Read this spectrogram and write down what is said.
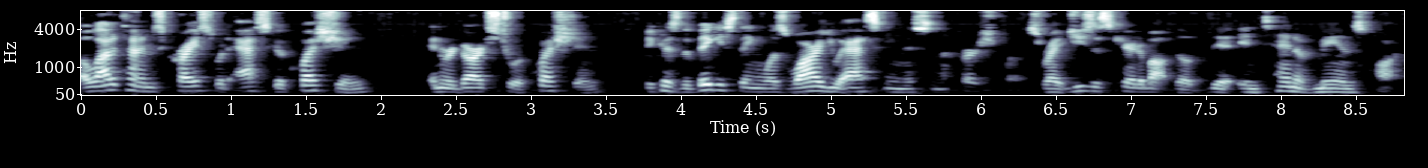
A lot of times, Christ would ask a question in regards to a question because the biggest thing was, why are you asking this in the first place, right? Jesus cared about the, the intent of man's heart.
